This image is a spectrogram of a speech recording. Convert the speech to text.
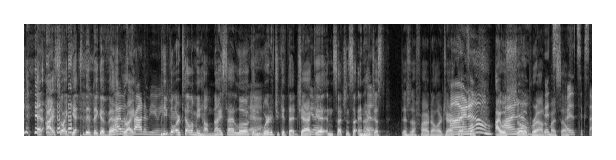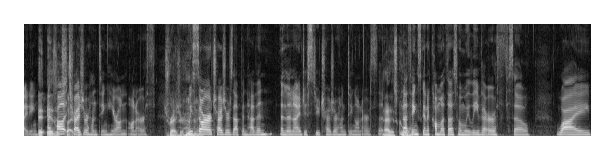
found. and I so I get to the big event, I was right? proud of you, People Andrew. are telling me how nice I look Yeah. and where did you get that jacket Yeah. and such and such. And I just this is a five dollar jacket. I from- know. I was I so proud of It's- myself. It's exciting. It I call exciting. it treasure hunting here on, on Earth. Treasure. We store our treasures up in heaven, and then I just do treasure hunting on Earth. That is cool. Nothing's going to come with us when we leave the Earth, so why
